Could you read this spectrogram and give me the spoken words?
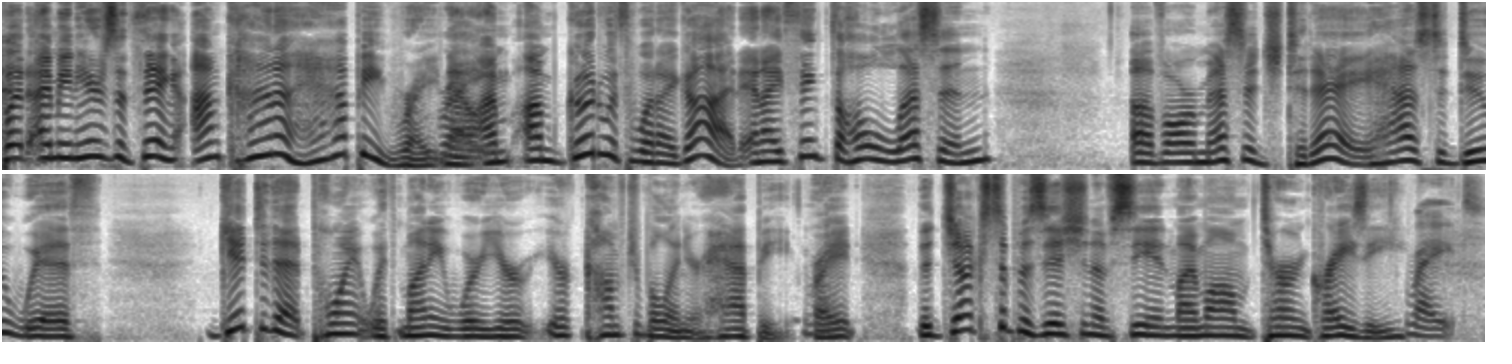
but I mean, here's the thing: I'm kind of happy right, now. I'm I'm good with what I got, and I think the whole lesson of our message today has to do with get to that point with money where you're you're comfortable and you're happy, right? Right. The juxtaposition of seeing my mom turn crazy Right.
